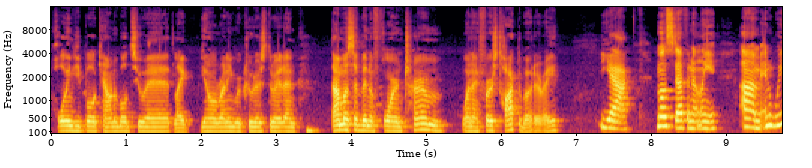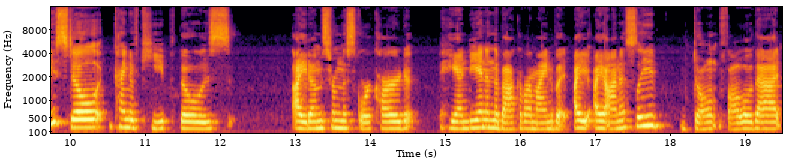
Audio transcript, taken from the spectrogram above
holding people accountable to it, like, you know, running recruiters through it? And that must have been a foreign term when I first talked about it, right? Yeah, most definitely. Um, and we still kind of keep those items from the scorecard handy and in the back of our mind, but I, I honestly don't follow that,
